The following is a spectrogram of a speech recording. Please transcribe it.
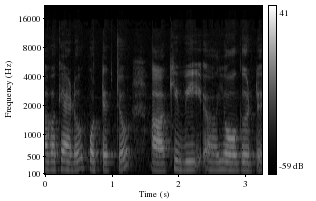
avocado potato kiwi yogurt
